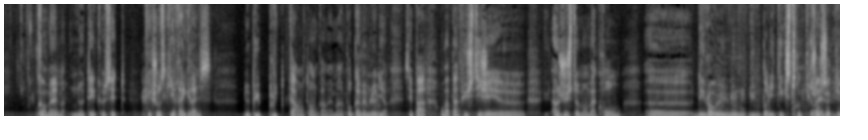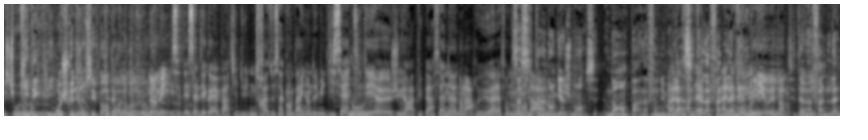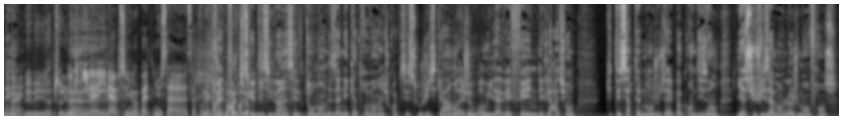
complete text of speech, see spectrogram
Quand même, noter que c'est quelque chose qui régresse depuis plus de 40 ans, quand même. Il faut quand même le dire. C'est pas, on va pas fustiger euh, injustement Macron euh, des Ah mots oui, d'une- politique structurelle Sur cette question, qui non, non, décline. moi, je serais nuancé par rapport à toi, euh, Non, mais c'était- ça faisait quand même partie d'une phrase de sa campagne en 2017. Non, C'était euh, je- il n'y aura plus personne dans la rue à la fin de mon Ça, c'était mandat. un engagement. c'est- Non, pas à la fin du À la mandat, c'était à la- fin de l'année. Oui, oui. C'était à la fin de l'année. Ouais. Oui, oui, absolument. Donc il a, il a absolument pas tenu sa, sa promesse. Non, mais par rapport à ce que dit Sylvain, c'est le tournant des années 80, et je crois que c'est sous Giscard, où, il avait fait une déclaration qui était certainement juste à l'époque, en disant il y a suffisamment de logements en France.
